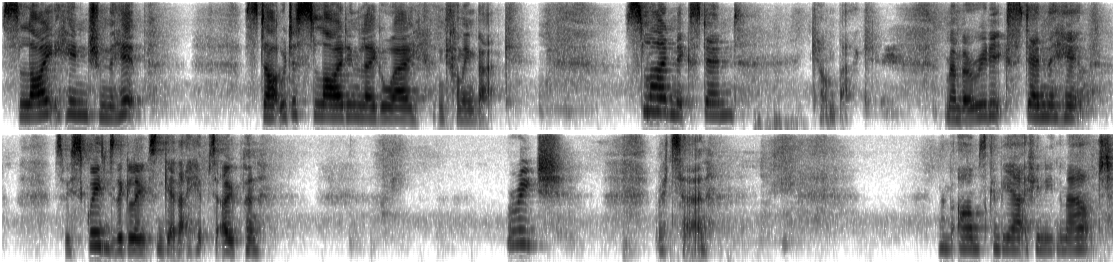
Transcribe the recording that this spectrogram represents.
Slight hinge from the hip. Start with just sliding the leg away and coming back. Slide and extend, come back. Remember, really extend the hip. So we squeeze into the glutes and get that hip to open. Reach, return. Remember, arms can be out if you need them out.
